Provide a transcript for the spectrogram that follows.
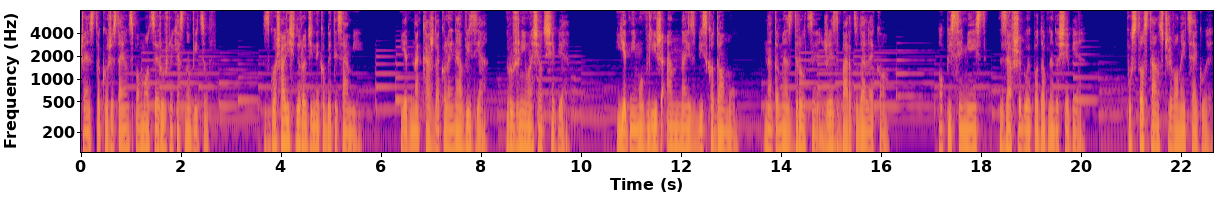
często korzystając z pomocy różnych jasnowidzów. Zgłaszali się do rodziny kobiety sami, jednak każda kolejna wizja różniła się od siebie. Jedni mówili, że Anna jest blisko domu, natomiast drudzy, że jest bardzo daleko. Opisy miejsc zawsze były podobne do siebie. Pustostan z czerwonej cegły,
